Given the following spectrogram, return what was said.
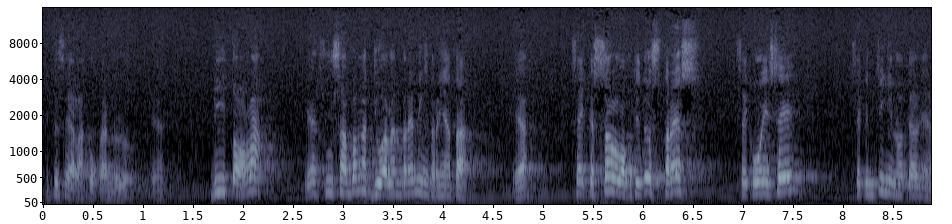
itu saya lakukan dulu ya ditolak ya susah banget jualan training ternyata ya saya kesel waktu itu stres saya ke WC saya kencingin hotelnya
